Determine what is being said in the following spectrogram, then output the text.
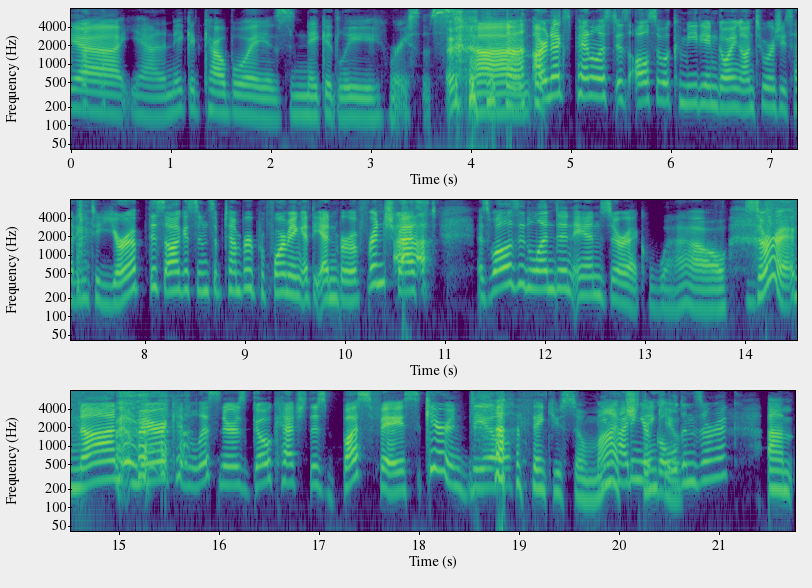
yeah, yeah. The naked cowboy is nakedly racist. Um, our next panelist is also a comedian going on tour. She's heading to Europe this August and September, performing at the Edinburgh Fringe Fest, as well as in London and Zurich. Wow. Zurich. Non American listeners, go catch this bus face. Kiran Deol. Thank you so You much. hiding your gold you. in Zurich? Um,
